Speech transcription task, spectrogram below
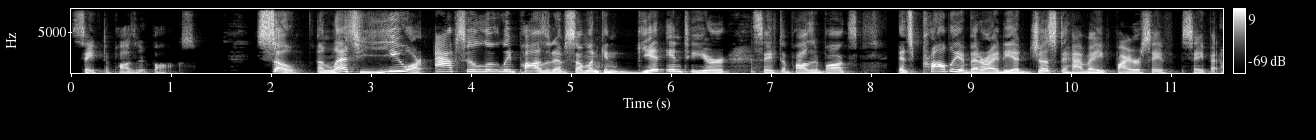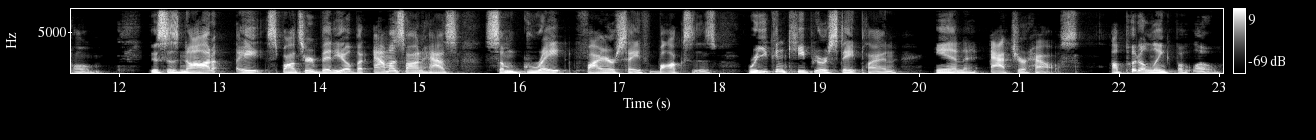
safe deposit box. So, unless you are absolutely positive someone can get into your safe deposit box, it's probably a better idea just to have a fire safe safe at home. This is not a sponsored video, but Amazon has some great fire safe boxes where you can keep your estate plan in at your house. I'll put a link below.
